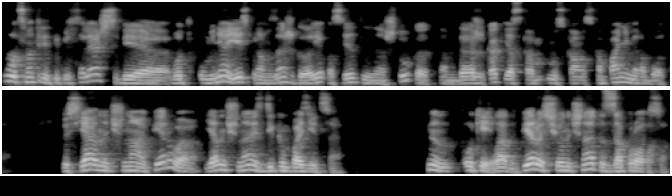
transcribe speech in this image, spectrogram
Вот смотри, ты представляешь себе, вот у меня есть прям, знаешь, в голове последовательная штука, там даже как я с, ком- ну, с, ком- с компаниями работаю. То есть я начинаю первое, я начинаю с декомпозиции. Ну, окей, ладно, первое, с чего начинаю, это с запроса.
